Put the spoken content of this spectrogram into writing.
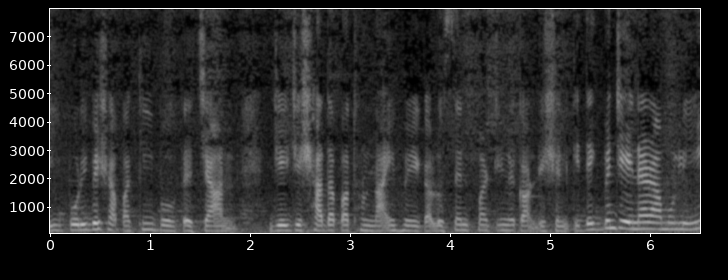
এই পরিবেশ আপা কি বলতে চান? যে, এই যে সাদা পাথর নাই হয়ে গেল, সেন্ট মার্টিনের কন্ডিশন কি? দেখবেন যে, এনার আমলেই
